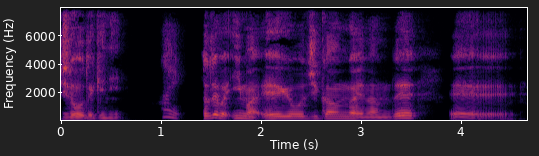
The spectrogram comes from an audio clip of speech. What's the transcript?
自動的に。はい。例えば今営業時間外なんで、えー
